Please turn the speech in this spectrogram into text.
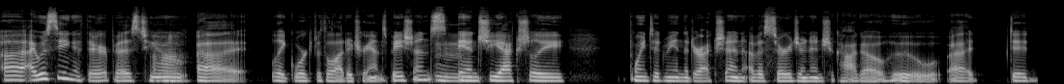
Uh, I was seeing a therapist who uh like worked with a lot of trans patients, and she actually pointed me in the direction of a surgeon in Chicago who uh, did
